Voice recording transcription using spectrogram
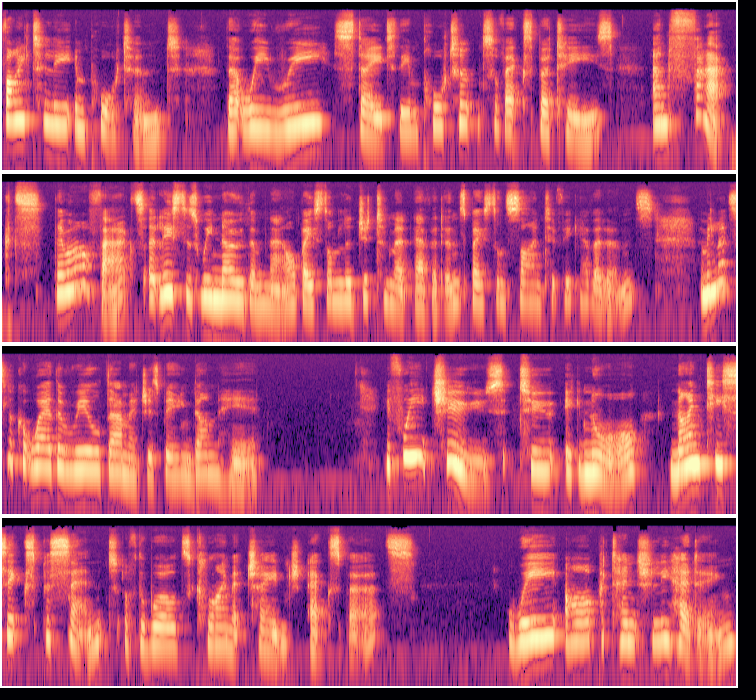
vitally important that we restate the importance of expertise and facts. There are facts, at least as we know them now, based on legitimate evidence, based on scientific evidence. I mean, let's look at where the real damage is being done here. If we choose to ignore 96% of the world's climate change experts, we are potentially heading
